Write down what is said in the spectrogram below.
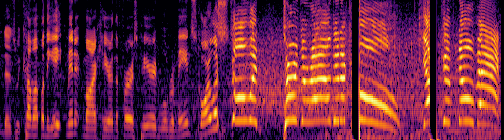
And as we come up on the eight minute mark here in the first period, we'll remain scoreless. Stolen! Turned around and a goal! Jakov Novak!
